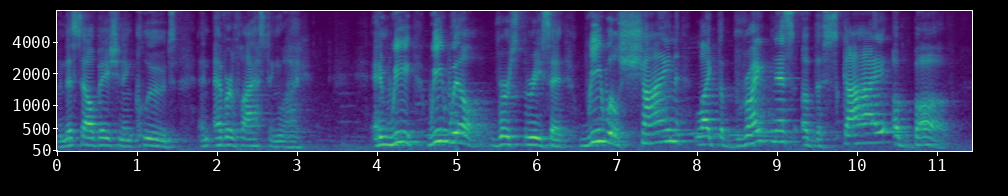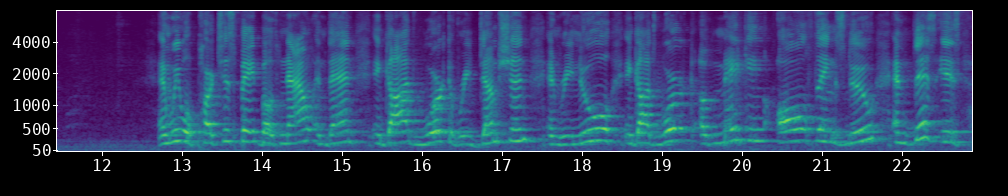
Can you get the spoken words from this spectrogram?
And this salvation includes an everlasting life. And we, we will, verse 3 said, we will shine like the brightness of the sky above and we will participate both now and then in God's work of redemption and renewal, in God's work of making all things new. And this is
